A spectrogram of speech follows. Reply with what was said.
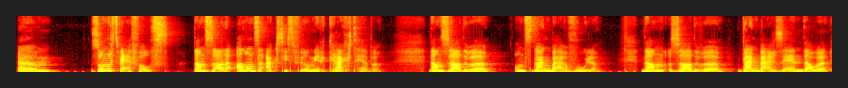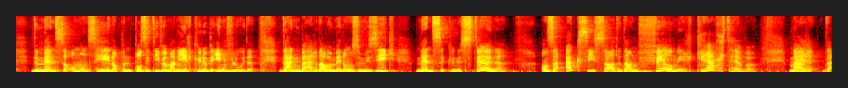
um, zonder twijfels, dan zouden al onze acties veel meer kracht hebben. Dan zouden we ons dankbaar voelen. Dan zouden we dankbaar zijn dat we de mensen om ons heen op een positieve manier kunnen beïnvloeden. Dankbaar dat we met onze muziek mensen kunnen steunen. Onze acties zouden dan veel meer kracht hebben. Maar de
